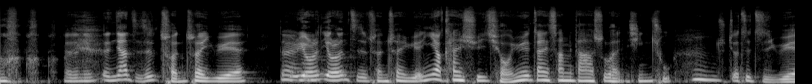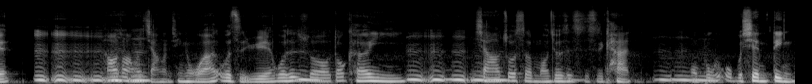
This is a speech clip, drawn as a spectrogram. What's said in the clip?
呃，你人家只是纯粹约。对，有人有人只是纯粹约，因为要看需求，因为在上面大家说的很清楚，嗯，就是只约。嗯嗯嗯嗯，他通常会讲很清楚，我要我只约，或是说都可以，嗯嗯嗯，你想要做什么就是试试看，嗯嗯，我不我不限定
